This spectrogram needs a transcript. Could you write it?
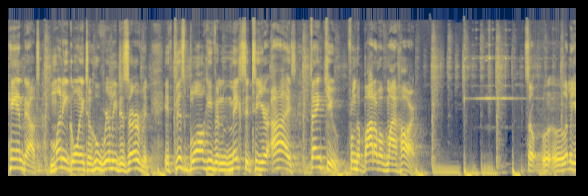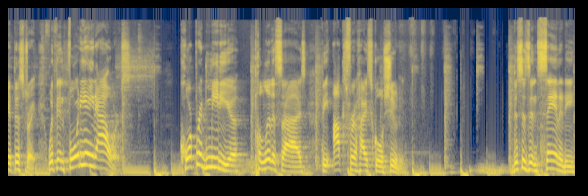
handouts, money going to who really deserve it. If this blog even makes it to your eyes, thank you from the bottom of my heart. So uh, let me get this straight. Within 48 hours, corporate media politicized the Oxford High School shooting. This is insanity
